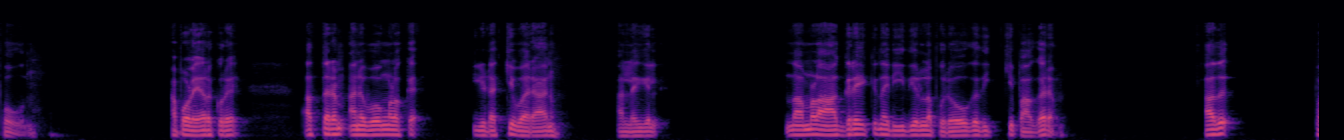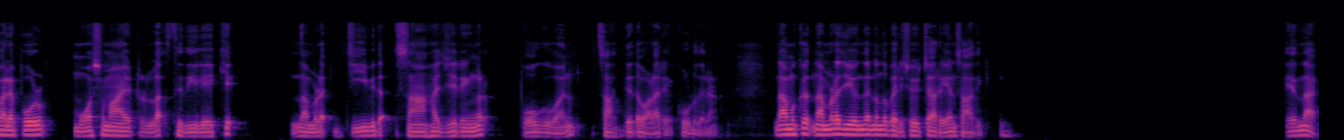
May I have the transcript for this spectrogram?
പോകുന്നു. അപ്പോൾ ഏറെക്കുറെ അത്തരം അനുഭവങ്ങളൊക്കെ ഇടയ്ക്ക് വരാനും അല്ലെങ്കിൽ നമ്മൾ ആഗ്രഹിക്കുന്ന രീതിയിലുള്ള പുരോഗതിക്ക് പകരം അത് പലപ്പോഴും മോശമായിട്ടുള്ള സ്ഥിതിയിലേക്ക് നമ്മുടെ ജീവിത സാഹചര്യങ്ങൾ പോകുവാനും സാധ്യത വളരെ കൂടുതലാണ്. നമുക്ക് നമ്മുടെ ജീവിതം തന്നെ ഒന്ന് പരിശോധിച്ച് അറിയാൻ സാധിക്കും. എന്നാൽ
